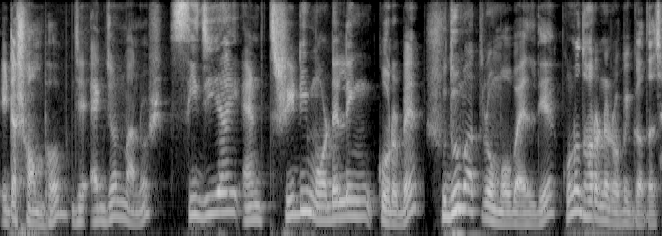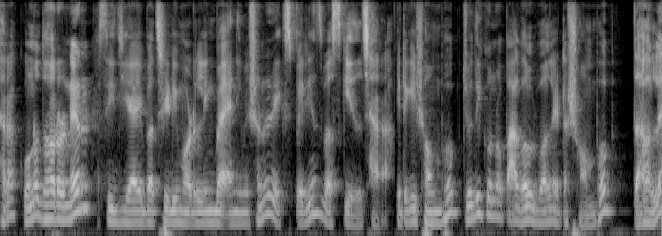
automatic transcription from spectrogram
এটা সম্ভব যে একজন মানুষ সিজিআই অ্যান্ড থ্রি মডেলিং করবে শুধুমাত্র মোবাইল দিয়ে কোনো ধরনের অভিজ্ঞতা ছাড়া, কোনো ধরনের সিজিআই বা থ্রি মডেলিং বা অ্যানিমেশনের এক্সপিরিয়েন্স বা স্কিল ছাড়া। এটা কি সম্ভব? যদি কোনো পাগল বলে এটা সম্ভব, তাহলে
